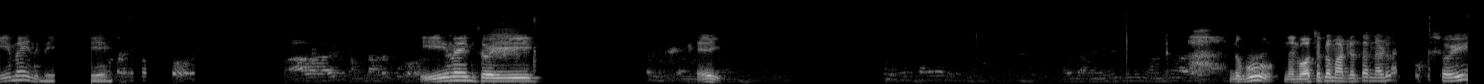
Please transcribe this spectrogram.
ఏమైంది బే? ఏమైంది సోయి? ఏయ్. నువ్వు నేను వాట్సాప్లో మాట్లాడుతున్నాడు సోయి.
